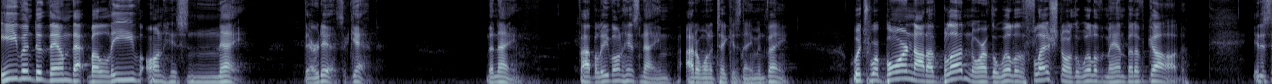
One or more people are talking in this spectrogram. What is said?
even to them that believe on his name. There it is again. The name. If I believe on his name, I don't want to take his name in vain. Which were born not of blood, nor of the will of the flesh, nor the will of man, but of God. It is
